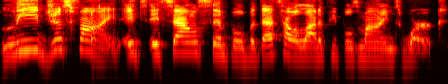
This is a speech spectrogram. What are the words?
lead just fine. It's it sounds simple, but that's how a lot of people's minds work.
